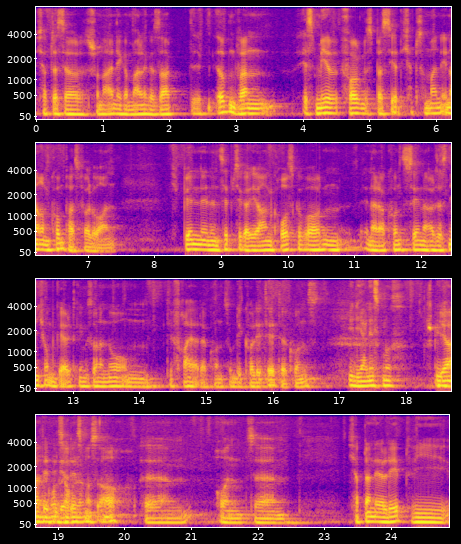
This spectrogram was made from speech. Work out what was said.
ich habe das ja schon einige Male gesagt. Irgendwann ist mir Folgendes passiert. Ich habe so meinen inneren Kompass verloren. Ich bin in den 70er Jahren groß geworden in einer Kunstszene, als es nicht um Geld ging, sondern nur um die Freiheit der Kunst, um die Qualität der Kunst. Idealismus spielt Ja, den Idealismus Rolle. auch. Ähm, und ähm, ich habe dann erlebt, wie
